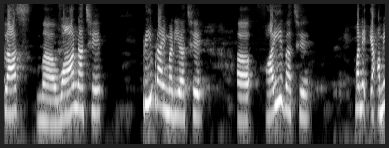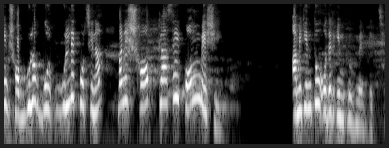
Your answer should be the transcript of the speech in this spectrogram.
ক্লাস ওয়ান আছে প্রি প্রাইমারি আছে ফাইভ আছে। মানে আমি সবগুলো উল্লেখ করছি না মানে সব ক্লাসেই কম বেশি। আমি কিন্তু ওদের ইমপ্রুভমেন্ট দেখছি।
